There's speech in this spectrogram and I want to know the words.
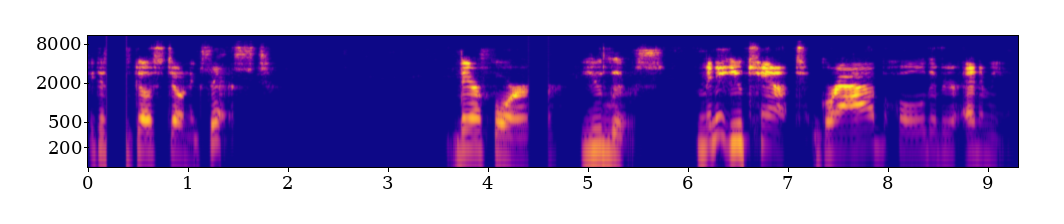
because ghosts don't exist. Therefore, you lose. The minute you can't grab hold of your enemy,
